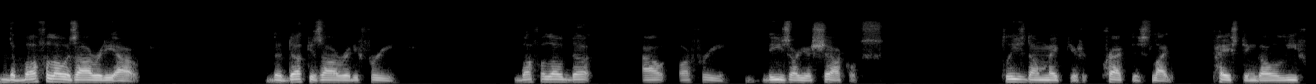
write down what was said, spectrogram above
the buffalo is already out. The duck is already free. Buffalo, duck, out or free. These are your shackles. Please don't make your practice like pasting gold leaf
